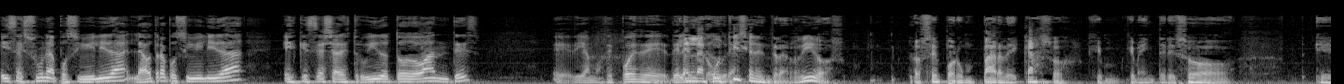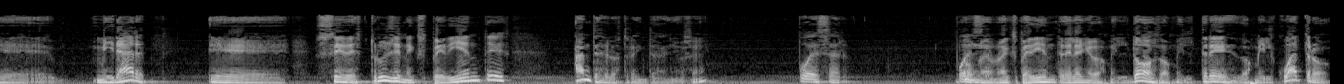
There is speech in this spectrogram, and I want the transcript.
esa es una posibilidad. La otra posibilidad es que se haya destruido todo antes, eh, digamos, después de, de la en la justicia de Entre Ríos, lo sé por un par de casos que, que me interesó eh, mirar, eh, se destruyen expedientes antes de los 30 años. ¿eh? Puede ser. Puede un, ser. un expediente del año 2002, 2003, 2004,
